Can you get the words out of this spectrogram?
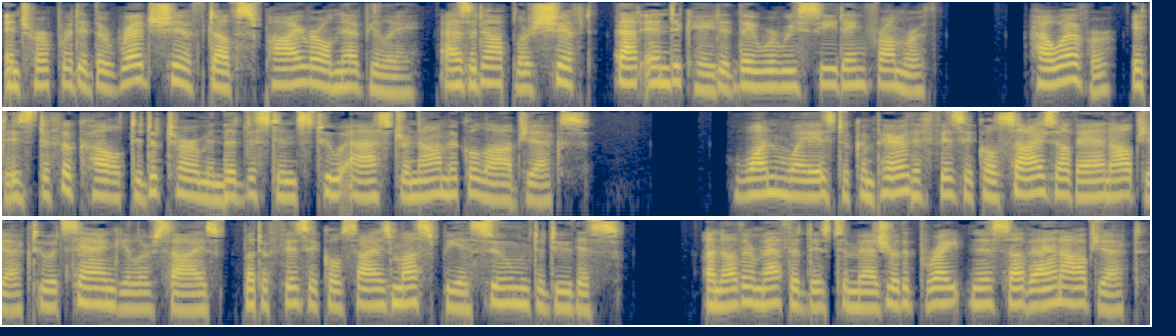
interpreted the redshift of spiral nebulae as a Doppler shift that indicated they were receding from Earth. However, it is difficult to determine the distance to astronomical objects. One way is to compare the physical size of an object to its angular size, but a physical size must be assumed to do this. Another method is to measure the brightness of an object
